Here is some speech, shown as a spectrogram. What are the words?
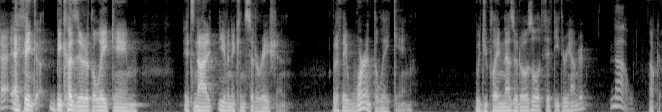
I think because they're the late game, it's not even a consideration. But if they weren't the late game, would you play Mesut Ozil at 5300? No. Okay.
